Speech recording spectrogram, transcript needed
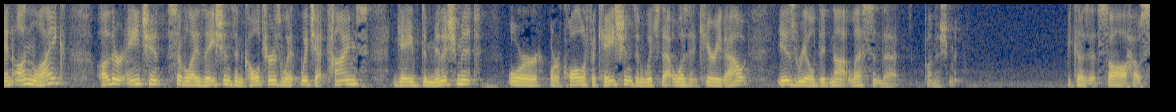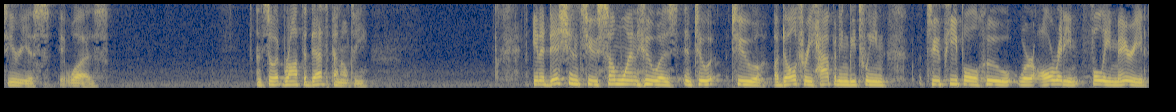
And unlike other ancient civilizations and cultures, which at times gave diminishment or, or qualifications in which that wasn't carried out, Israel did not lessen that punishment because it saw how serious it was. And so it brought the death penalty. In addition to someone who was into to adultery happening between to people who were already fully married,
